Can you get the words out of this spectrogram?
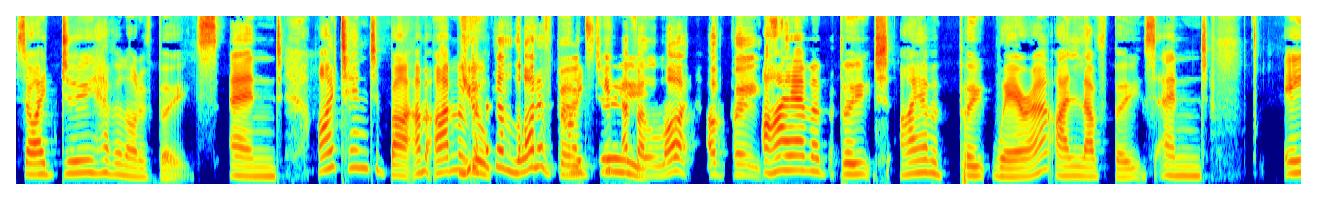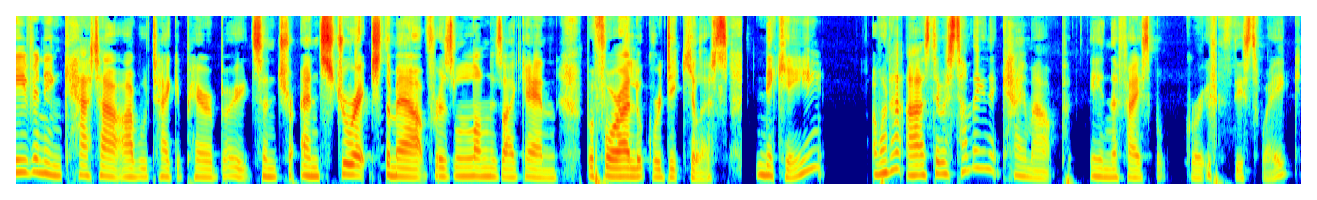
So I do have a lot of boots and I tend to buy I'm I'm a You real have a lot of boots I do. You have a lot of boots. I am a boot I am a boot wearer. I love boots and even in Qatar, I will take a pair of boots and tr- and stretch them out for as long as I can before I look ridiculous. Nikki, I want to ask. There was something that came up in the Facebook group this week,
